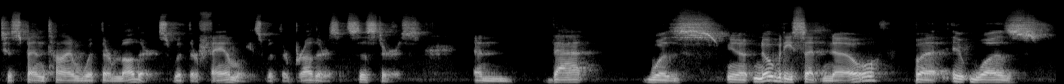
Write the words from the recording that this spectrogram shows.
to spend time with their mothers with their families with their brothers and sisters. And that was you know nobody said no but it was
